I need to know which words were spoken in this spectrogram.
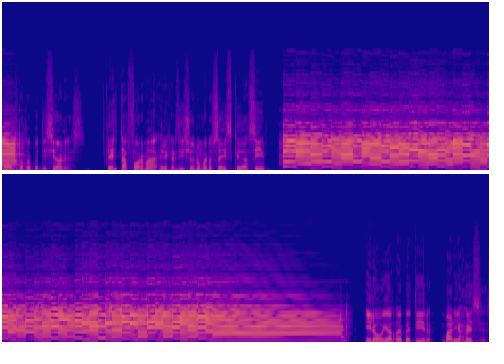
Cuatro repeticiones. De esta forma, el ejercicio número 6 queda así. Y lo voy a repetir varias veces.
